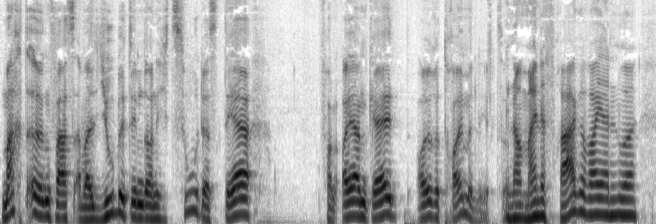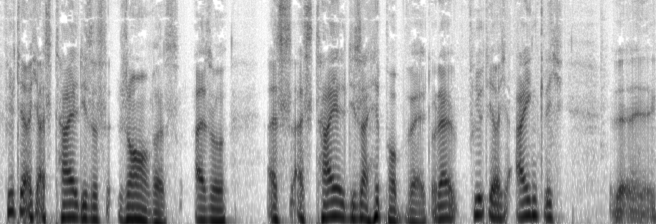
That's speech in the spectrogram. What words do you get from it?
macht irgendwas, aber jubelt dem doch nicht zu, dass der von eurem Geld eure Träume lebt. So. Genau, meine Frage war ja nur, fühlt ihr euch als Teil dieses Genres, also als, als Teil dieser Hip-Hop-Welt? Oder fühlt ihr euch eigentlich, äh,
